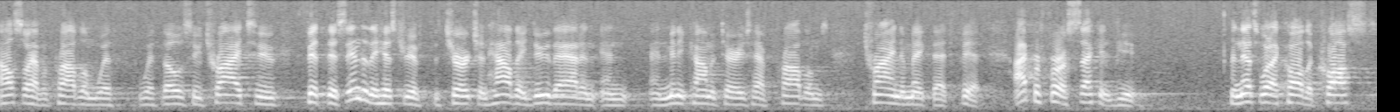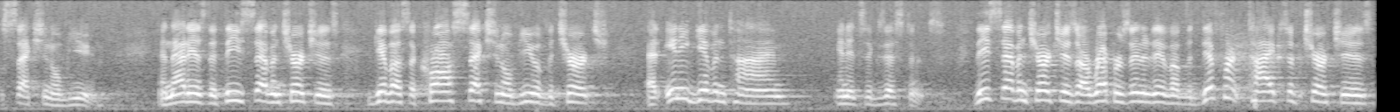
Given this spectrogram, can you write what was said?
I also have a problem with, with those who try to fit this into the history of the church and how they do that, and, and, and many commentaries have problems trying to make that fit. I prefer a second view, and that's what I call the cross sectional view. And that is that these seven churches give us a cross sectional view of the church at any given time in its existence. These seven churches are representative of the different types of churches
